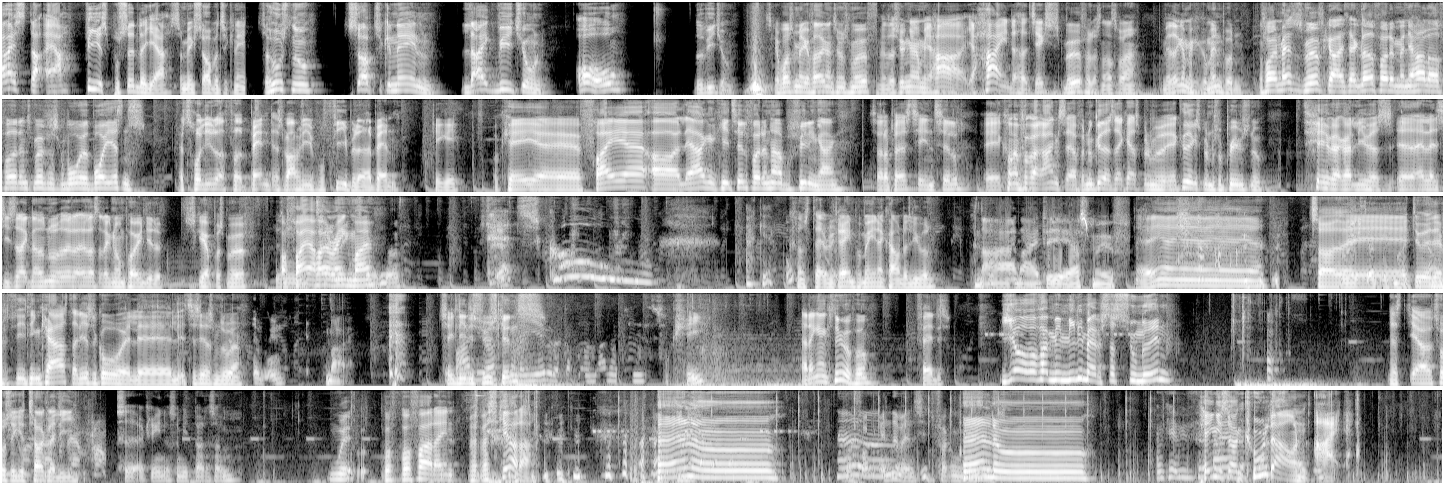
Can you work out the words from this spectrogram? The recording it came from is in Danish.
Guys, der er 80% af jer, som ikke subber til kanalen. Så husk nu, sub til kanalen, like videoen, og ned videoen. Skal jeg prøve, om jeg kan få adgang til en smurf? Men der skal ikke engang, om jeg har... Jeg har en, der hedder Jaxi Smurf eller sådan noget, tror jeg. Men jeg ved ikke, om jeg kan komme ind på den. Jeg får en masse smurf, guys. Jeg er glad for det, men jeg har allerede fået den smurf, jeg skal bruge. Jeg bor i Essence. Jeg tror lige, du har fået band. Det er bare fordi, dit profilbillede er band. GG. Okay, øh, Freja og Lærke, kan I tilføje den her profil engang? Så er der plads til en til. Øh, kom an på, hvad rang er, for nu gider jeg så ikke at spille med, jeg gider ikke spille med Supremes nu. Det vil jeg godt lige være, øh, sige. Så er der ikke noget, nu, ellers er der ikke nogen point i det. Så skal jeg på Smurf. Og er højere rank mig. Let's go! Okay. Konstabel Gren på main account alligevel. Nej, nej, det er Smurf. Ja, ja, ja, ja, ja, ja. Så øh, det er fordi din kæreste er lige så god øh, til ser, som du er. Nej. Tjek lige de syge skins. Okay. Er der ikke engang kniver på? Fattigt. Jo, hvorfor er min minimap så zoomet ind? Jeg, jeg tror sikkert, jeg tokler lige. Så sidder jeg og griner, så mit bare det samme. Hvor, hvor, hvorfor er der en... Hvad, hvad sker der? Hallo? Hvorfor ændrer man sit fucking Hallo? Okay, vi får Penge så en cooldown? Ej.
